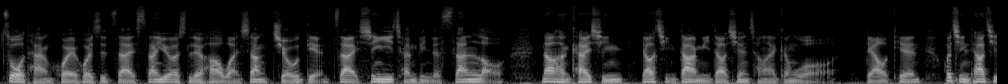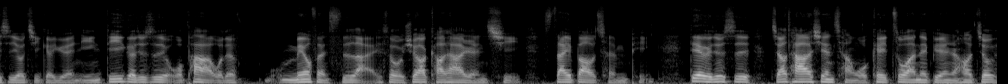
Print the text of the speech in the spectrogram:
座谈会，会是在三月二十六号晚上九点，在信义成品的三楼。那我很开心邀请大米到现场来跟我聊天，会请他其实有几个原因，第一个就是我怕我的。没有粉丝来，所以我需要靠他人气塞爆成品。第二个就是，只要他到现场，我可以坐在那边，然后就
